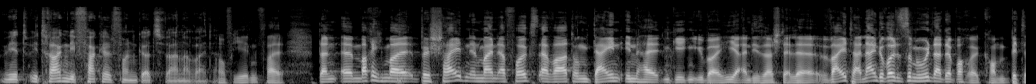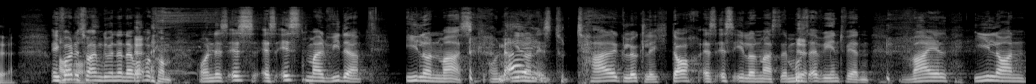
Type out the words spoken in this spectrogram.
Wir, wir tragen die Fackel von Götz Werner weiter. Auf jeden Fall. Dann äh, mache ich mal bescheiden in meinen Erfolgserwartungen deinen Inhalten gegenüber hier an dieser Stelle weiter. Nein, du wolltest zum Gewinner der Woche kommen, bitte. Ich Hau wollte raus. zu einem Gewinner der Woche kommen. Und es ist, es ist mal wieder Elon Musk. Und Nein. Elon ist total glücklich. Doch, es ist Elon Musk. Er muss Ja. erwähnt werden, weil Elon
